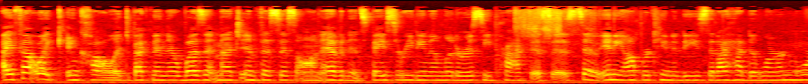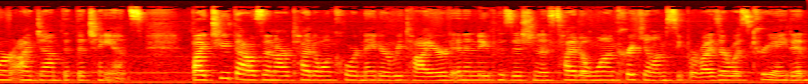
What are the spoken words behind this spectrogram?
I felt like in college back then there wasn't much emphasis on evidence based reading and literacy practices. So, any opportunities that I had to learn more, I jumped at the chance. By 2000, our Title I coordinator retired and a new position as Title I curriculum supervisor was created.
